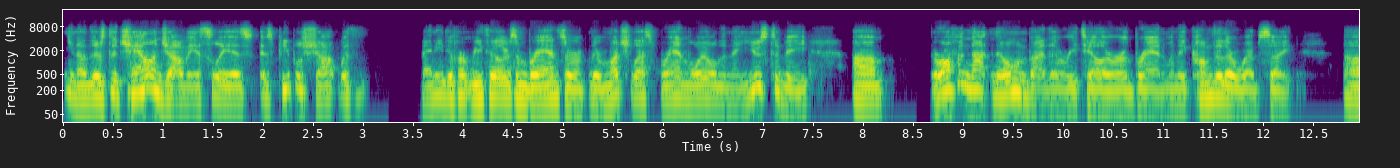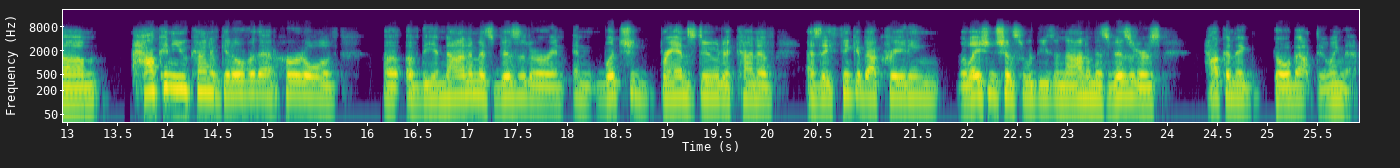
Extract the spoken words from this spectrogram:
you know there's the challenge obviously as as people shop with many different retailers and brands or they're much less brand loyal than they used to be um, they're often not known by the retailer or brand when they come to their website um, how can you kind of get over that hurdle of uh, of the anonymous visitor and, and what should brands do to kind of as they think about creating relationships with these anonymous visitors how can they go about doing that?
